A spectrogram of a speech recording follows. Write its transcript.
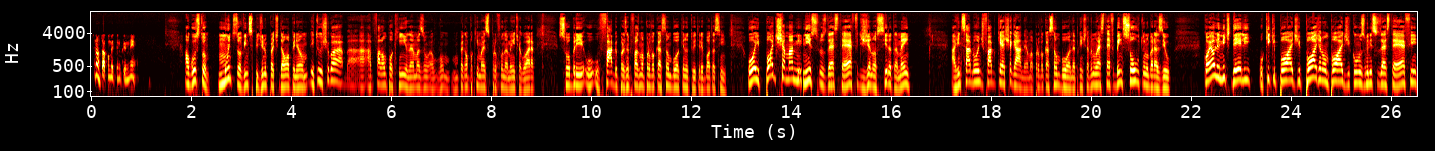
você não está cometendo crime nenhum. Augusto, muitos ouvintes pedindo para te dar uma opinião, e tu chegou a, a, a falar um pouquinho, né, mas vamos, pegar um pouquinho mais profundamente agora, sobre o, o, Fábio, por exemplo, faz uma provocação boa aqui no Twitter, ele bota assim, Oi, pode chamar ministros do STF de genocida também? A gente sabe onde o Fábio quer chegar, né, uma provocação boa, né, porque a gente tá vendo um STF bem solto no Brasil. Qual é o limite dele? O que, que pode? Pode ou não pode com os ministros do STF?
